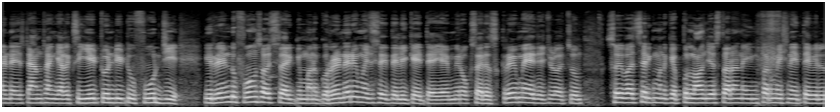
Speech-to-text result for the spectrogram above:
and Samsung Galaxy A twenty two four G ఈ రెండు ఫోన్స్ వచ్చేసరికి మనకు రెండర్ ఇమేజెస్ అయితే లీక్ అయితే మీరు ఒకసారి స్క్రీన్ అయితే చూడవచ్చు సో ఇవి వచ్చేసరికి మనకి ఎప్పుడు లాంచ్ చేస్తారనే ఇన్ఫర్మేషన్ అయితే వీళ్ళ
